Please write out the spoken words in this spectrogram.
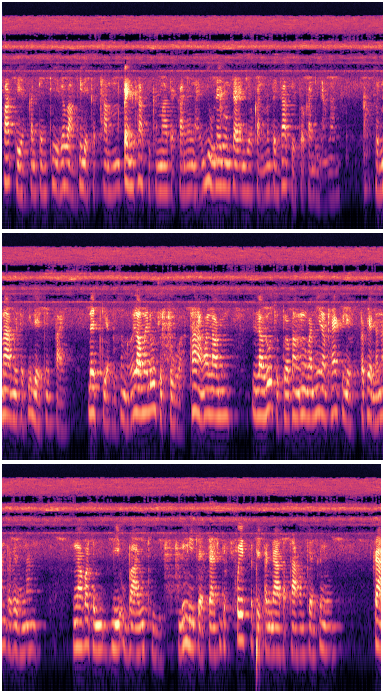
ฟาดเปลี่ยนกันเต็มที่ระหว่างที่เลสกับธรรมเป็นข้าศึกกันมาแต่การไหนอยู่ในดวงใจอันเดียวกัน มันเป็นข้าศึกต่อกันอยู่อย่างนั้น ส่วนมากมีแต่ที่เลสเป็นไป ได้เปรียบอยู่เสมอ เราไม่รู้สึกตัว ถ้าหากว่าเราเรารู้สึกตัวบ้างวันนี้เราแพ้กิเลสประเภทนั้นนั้นประเภทนั้นเราก็จะมีอุบายวิธีหรือมีแก่ใจที่จะฟิตสติปัญญาศรัทธาความเปลี่ยนขึ้นกล้า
